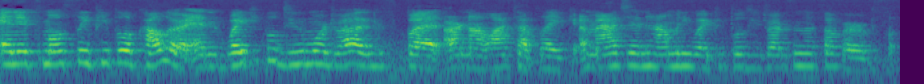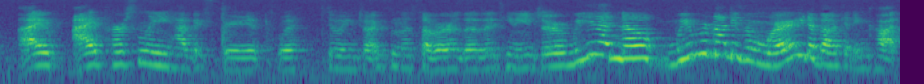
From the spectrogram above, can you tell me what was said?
and it's mostly people of color and white people do more drugs but are not locked up. Like imagine how many white people do drugs in the suburbs. I i personally have experience with doing drugs in the suburbs as a teenager. We had no we were not even worried about getting caught.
